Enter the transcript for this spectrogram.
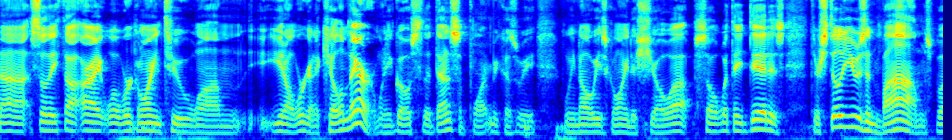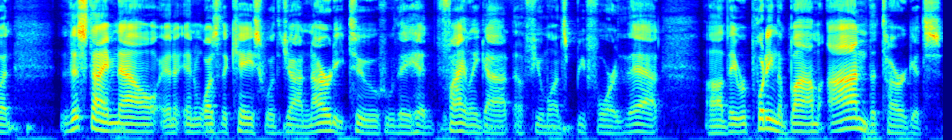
Uh, so they thought, all right, well, we're going to, um, you know, we're going to kill him there when he goes to the dentist appointment because we, we know he's going to show up. So what they did is they're still using bombs, but this time now, and, and was the case with John Nardi too, who they had finally got a few months before that. Uh, they were putting the bomb on the targets.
